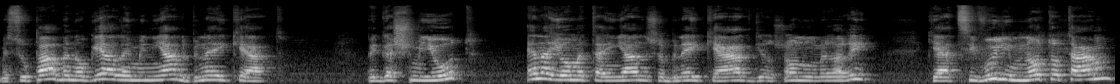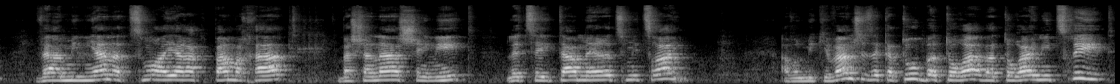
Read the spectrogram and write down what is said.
מסופר בנוגע למניין בני קהת. בגשמיות אין היום את העניין של בני קהת, גרשון ומררי, כי הציווי למנות אותם והמניין עצמו היה רק פעם אחת בשנה השנית לצאתה מארץ מצרים. אבל מכיוון שזה כתוב בתורה והתורה היא נצחית,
